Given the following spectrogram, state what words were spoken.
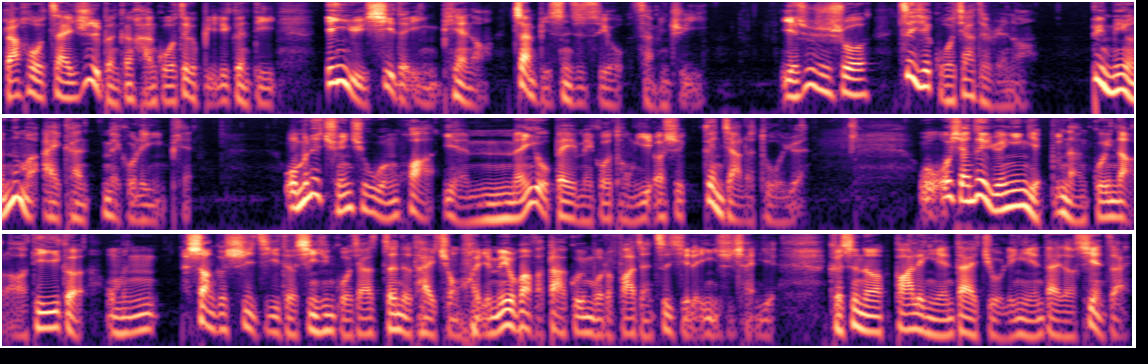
然后在日本跟韩国，这个比例更低，英语系的影片啊占比甚至只有三分之一。也就是说，这些国家的人啊，并没有那么爱看美国的影片。我们的全球文化也没有被美国统一，而是更加的多元。我我想这个原因也不难归纳了啊。第一个，我们上个世纪的新兴国家真的太穷了，也没有办法大规模的发展自己的影视产业。可是呢，八零年代、九零年代到现在，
